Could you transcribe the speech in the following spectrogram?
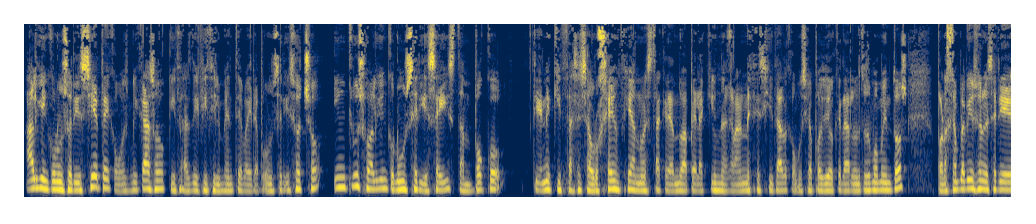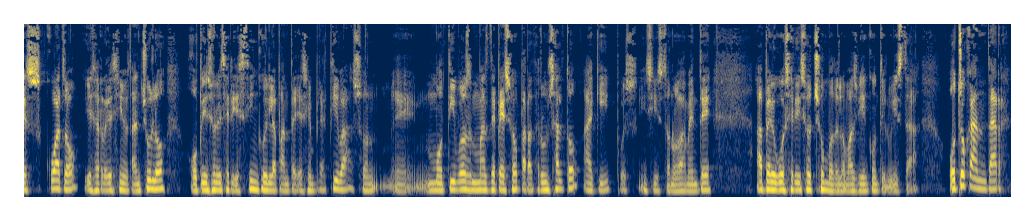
Alguien con un Series 7, como es mi caso, quizás difícilmente va a ir a por un Series 8. Incluso alguien con un Series 6 tampoco tiene quizás esa urgencia, no está creando Apple aquí una gran necesidad como se ha podido crear en otros momentos. Por ejemplo, pienso en el Series 4 y ese rediseño tan chulo, o pienso en el Series 5 y la pantalla siempre activa. Son eh, motivos más de peso para hacer un salto. Aquí, pues, insisto nuevamente, Apple Watch Series 8, un modelo más bien continuista. Otro cantar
